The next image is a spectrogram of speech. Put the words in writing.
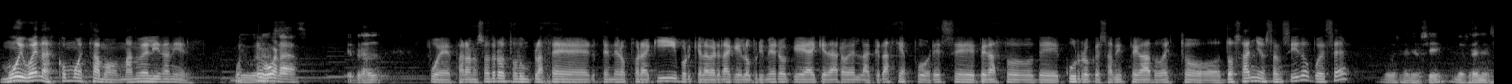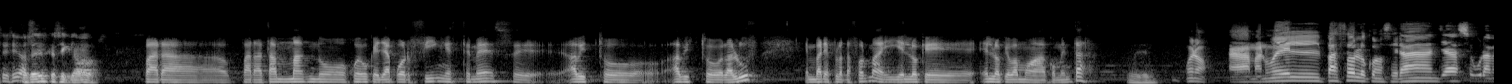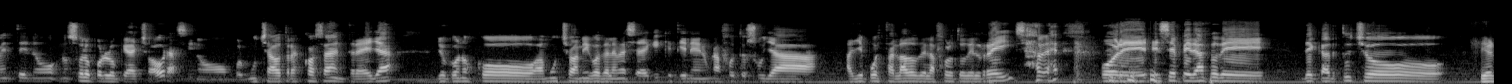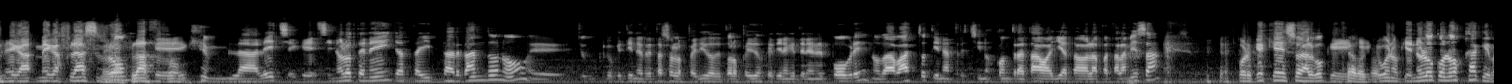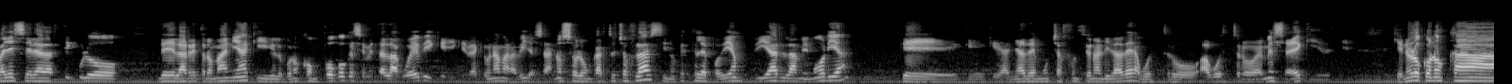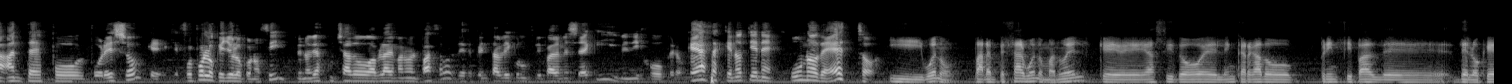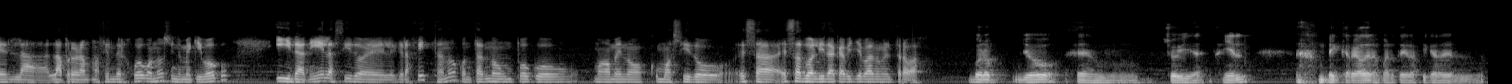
Muy buenas, ¿cómo estamos, Manuel y Daniel? Muy buenas. Muy buenas. ¿Qué tal? Pues para nosotros todo un placer teneros por aquí, porque la verdad que lo primero que hay que daros es las gracias por ese pedazo de curro que os habéis pegado estos dos años, ¿han sido? ¿Puede ser? Dos años, sí, dos años. Sí, sí, dos años casi clavados. Para, para tan magno juego que ya por fin este mes eh, ha, visto, ha visto la luz en varias plataformas y es lo que es lo que vamos a comentar. Muy bien. Bueno, a Manuel Pazo lo conocerán ya seguramente no, no solo por lo que ha hecho ahora, sino por muchas otras cosas, entre ellas yo conozco a muchos amigos del MSX que tienen una foto suya allí puesta al lado de la foto del rey, ¿sabes? Por eh, ese pedazo de, de cartucho Mega, Mega, Flash Mega ROM, Flash que, ROM. Que, la leche, que si no lo tenéis ya estáis tardando, ¿no? Eh, yo creo que tiene retraso en los pedidos de todos los pedidos que tiene que tener el pobre, no da abasto, tiene a tres chinos contratados allí atados a la pata a la mesa, porque es que eso es algo que, claro, que, que bueno, que no lo conozca, que vaya y se lea el artículo de la Retromania, que lo conozca un poco, que se meta en la web y que, que vea que es una maravilla, o sea, no solo un cartucho flash, sino que es que le podía ampliar la memoria que, que, que, añade muchas funcionalidades a vuestro a vuestro MSX. Es decir, que no lo conozca antes por, por eso, que, que, fue por lo que yo lo conocí. Yo no había escuchado hablar de Manuel Pazo, de repente hablé con un flipper MSX y me dijo, pero ¿qué haces que no tienes uno de estos? Y bueno, para empezar, bueno, Manuel, que ha sido el encargado principal de, de lo que es la, la, programación del juego, ¿no? Si no me equivoco. Y Daniel ha sido el grafista, ¿no? Contando un poco más o menos cómo ha sido esa, esa dualidad que habéis llevado en el trabajo. Bueno, yo eh, soy Daniel, me he encargado de la parte gráfica del,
